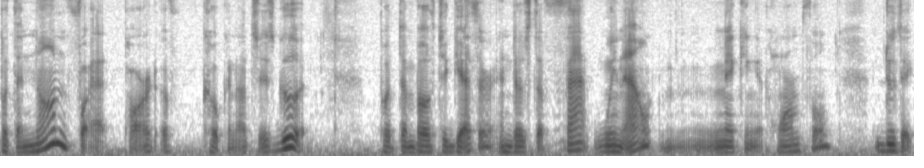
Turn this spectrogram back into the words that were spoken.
but the non-fat part of coconuts is good. Put them both together, and does the fat win out, making it harmful? Do they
